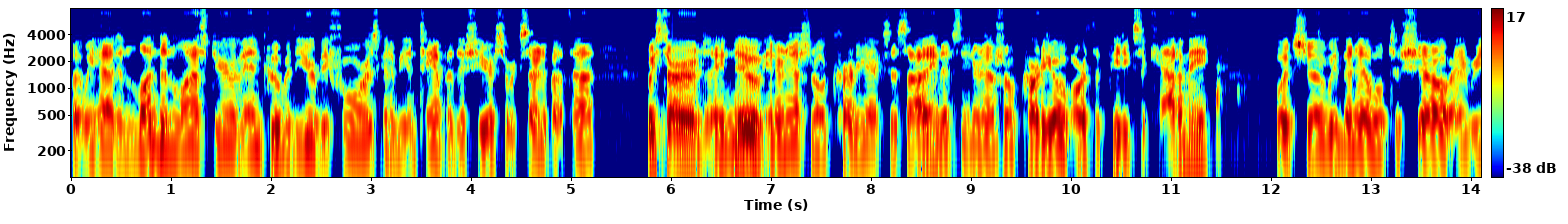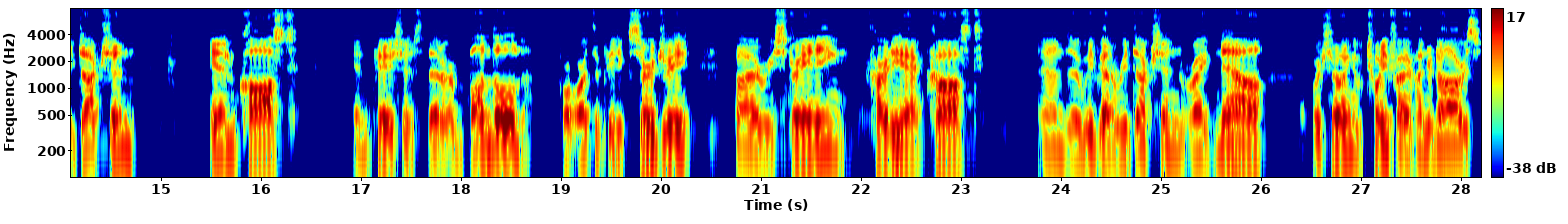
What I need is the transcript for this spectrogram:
that we had in London last year, Vancouver the year before, is going to be in Tampa this year. So we're excited about that. We started a new international cardiac society. That's the International Cardio Orthopedics Academy, which uh, we've been able to show a reduction in cost in patients that are bundled for orthopedic surgery by restraining cardiac cost. And uh, we've got a reduction right now. We're showing of $2,500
